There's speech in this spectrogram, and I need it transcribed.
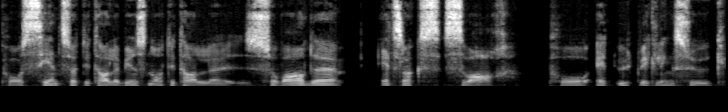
på sent 70-tallet, begynnelsen av 80-tallet, så var det et slags svar på et utviklingssug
